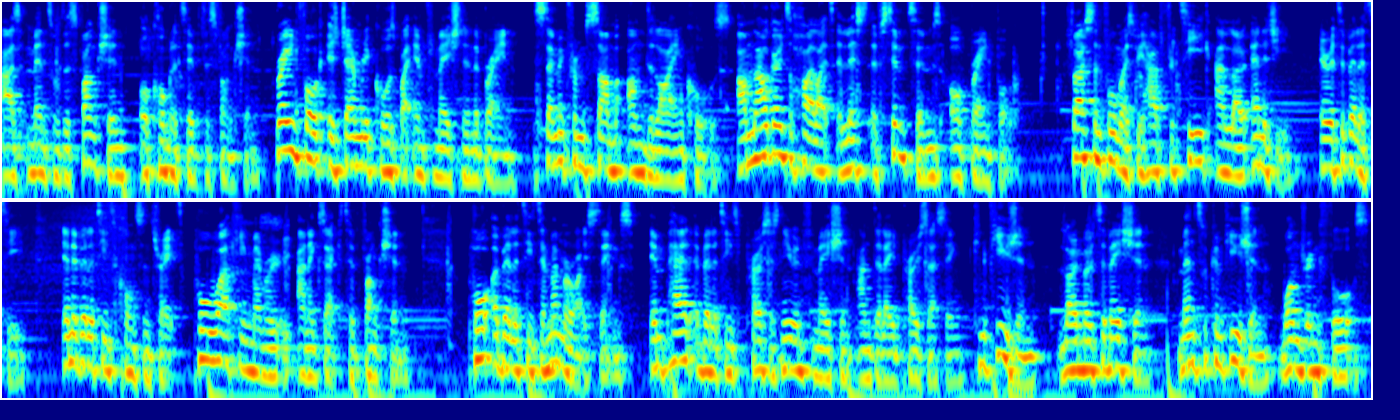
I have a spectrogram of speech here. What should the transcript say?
as mental dysfunction or cognitive dysfunction. Brain fog is generally caused by inflammation in the brain, stemming from some underlying cause. I'm now going to highlight a list of symptoms of brain fog. First and foremost, we have fatigue and low energy, irritability, inability to concentrate, poor working memory and executive function, poor ability to memorize things, impaired ability to process new information and delayed processing, confusion, low motivation, mental confusion, wandering thoughts,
